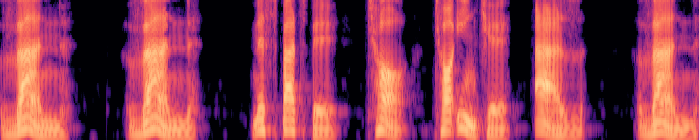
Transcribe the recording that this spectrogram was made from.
Then then نسبت به تا تا اینکه از then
